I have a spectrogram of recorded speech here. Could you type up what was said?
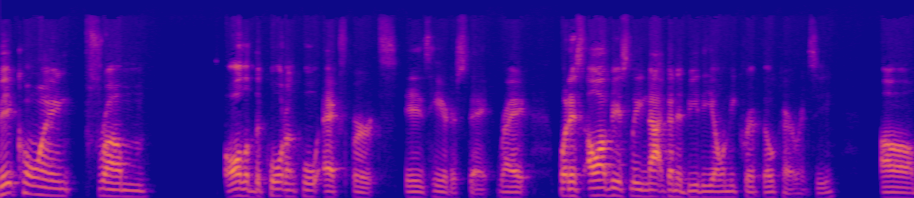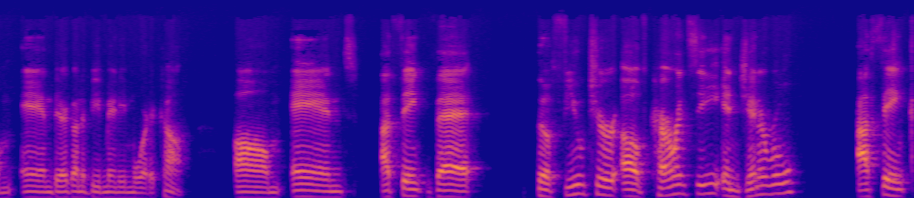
Bitcoin from all of the quote unquote experts is here to stay, right? But it's obviously not going to be the only cryptocurrency. Um, and there are going to be many more to come. Um, and I think that the future of currency in general, I think,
